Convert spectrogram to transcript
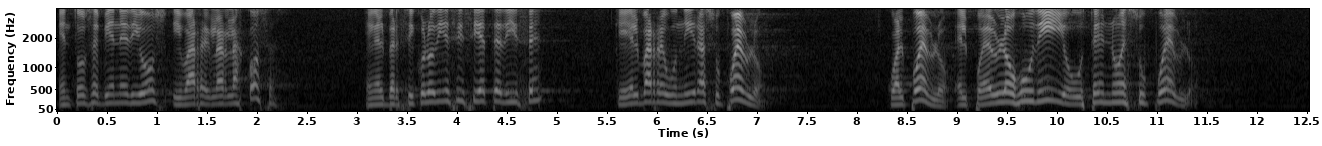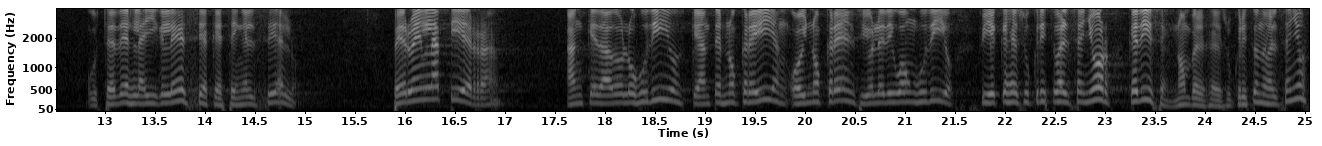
Entonces viene Dios y va a arreglar las cosas. En el versículo 17 dice que Él va a reunir a su pueblo. ¿Cuál pueblo? El pueblo judío. Usted no es su pueblo. Usted es la iglesia que está en el cielo. Pero en la tierra han quedado los judíos que antes no creían, hoy no creen. Si yo le digo a un judío, fíjate que Jesucristo es el Señor, ¿qué dicen? No, hombre, Jesucristo no es el Señor.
